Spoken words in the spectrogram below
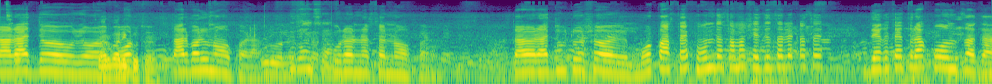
তার বাড়ি কোথায়? তার বাড়ি নৌপাড়া পুরানো স্যার তার রাত দুটো ভোর পাঁচটায় ফোন দিয়েছে আমার সেজে ছেলের কাছে দেখতে তোরা কোন জায়গা?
